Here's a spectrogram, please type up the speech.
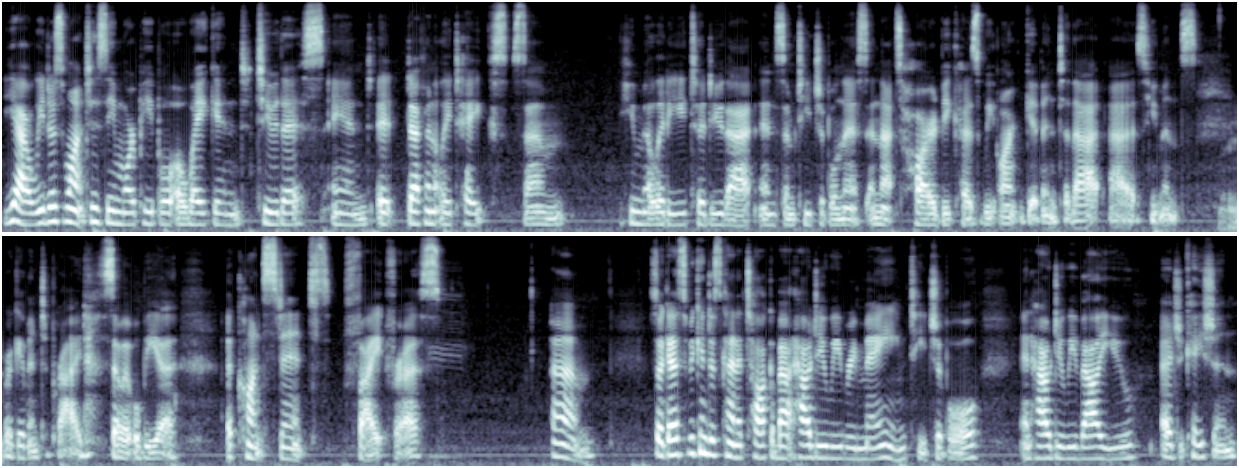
yeah, we just want to see more people awakened to this, and it definitely takes some humility to do that and some teachableness and that's hard because we aren't given to that as humans Right. we're given to pride so it will be a, a constant fight for us um, so i guess we can just kind of talk about how do we remain teachable and how do we value education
